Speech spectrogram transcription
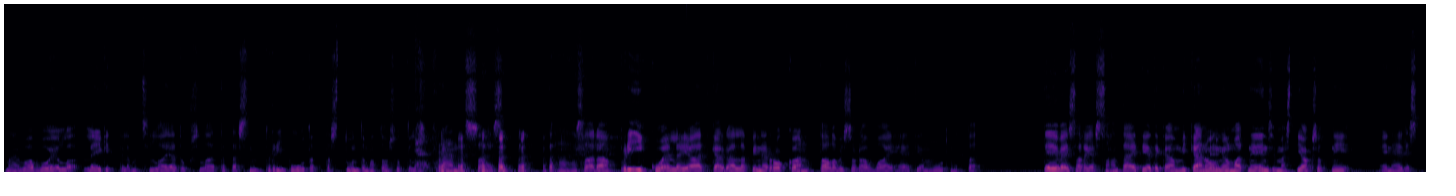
Mä en vaan voi olla leikittelemättä sillä ajatuksella, että tässä nyt ripuutattaisiin tuntematon sotilas franchise, että tähän saadaan prequelleja, että käydään läpi ne Rokan talvisodan vaiheet ja muut, mutta TV-sarjassahan tämä ei tietenkään ole mikään ongelma, että ne ensimmäiset jaksot, niin ei ne edes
